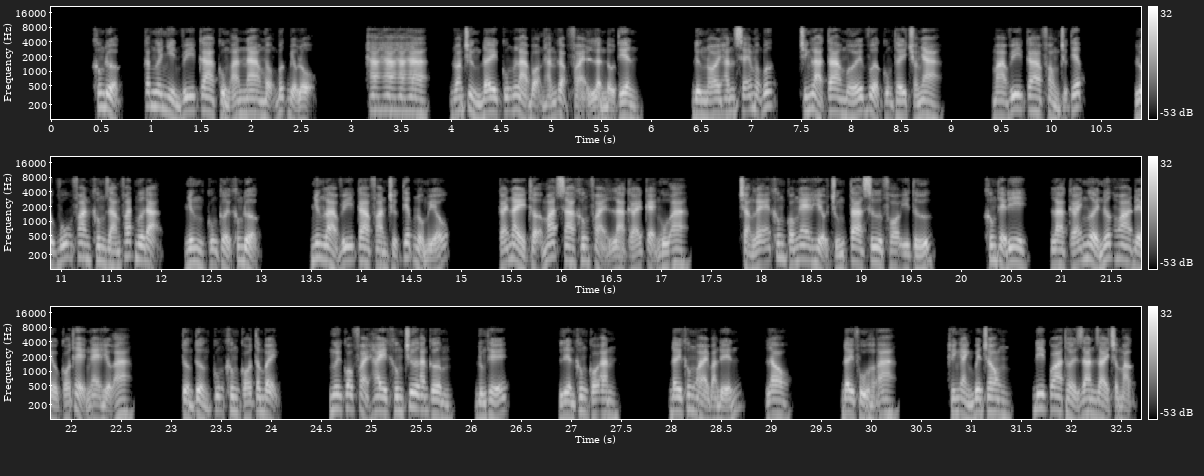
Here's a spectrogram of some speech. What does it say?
Không được, các ngươi nhìn vĩ ca cùng anna mộng bức biểu lộ. Ha ha ha ha, đoán chừng đây cũng là bọn hắn gặp phải lần đầu tiên. Đừng nói hắn sẽ mộng bức, chính là ta mới vừa cũng thấy chó nha. Mà vĩ ca phòng trực tiếp. Lục vũ phan không dám phát mưa đạn, nhưng cũng cười không được. Nhưng là vĩ ca phan trực tiếp nổ miếu. Cái này thợ mát xa không phải là cái kẻ ngu a. Chẳng lẽ không có nghe hiểu chúng ta sư phó ý tứ? Không thể đi, là cái người nước hoa đều có thể nghe hiểu a. Tưởng tượng cũng không có tâm bệnh ngươi có phải hay không chưa ăn cơm? Đúng thế. Liền không có ăn. Đây không ngoài bàn đến, lau. Đây phù hợp a. Hình ảnh bên trong, đi qua thời gian dài trầm mặc.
